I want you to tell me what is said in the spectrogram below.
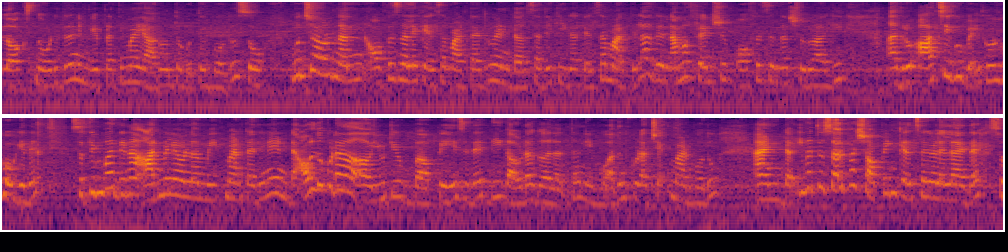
ಬ್ಲಾಗ್ಸ್ ನೋಡಿದರೆ ನಿಮಗೆ ಪ್ರತಿಮಾ ಯಾರು ಅಂತ ಗೊತ್ತಿರ್ಬೋದು. ಸೊ ಮುಂಚೆ ಅವರು ನನ್ನ ಆಫೀಸ್ನಲ್ಲೇ ಕೆಲಸ ಮಾಡ್ತಾಯಿದ್ರು ಆ್ಯಂಡ್ ಸದ್ಯಕ್ಕೆ ಈಗ ಕೆಲಸ ಮಾಡ್ತಿಲ್ಲ. ಆದರೆ ನಮ್ಮ ಫ್ರೆಂಡ್ಶಿಪ್ ಆಫೀಸಿಂದ ಶುರುವಾಗಿ ಅದ್ರ ಆಚೆಗೂ ಬೆಳ್ಕೊಂಡು ಹೋಗಿದೆ. ಸೊ ತುಂಬ ದಿನ ಆದಮೇಲೆ ಅವಳನ್ನ ಮೀಟ್ ಮಾಡ್ತಾ ಇದ್ದೀನಿ. ಆ್ಯಂಡ್ ಅವಳದು ಕೂಡ ಯೂಟ್ಯೂಬ್ ಪೇಜ್ ಇದೆ, ದಿ ಗೌಡ ಗರ್ಲ್ ಅಂತ ನೀವು ಅದನ್ನು ಕೂಡ ಚೆಕ್ ಮಾಡ್ಬೋದು. ಆ್ಯಂಡ್ ಇವತ್ತು ಸ್ವಲ್ಪ ಶಾಪಿಂಗ್ ಕೆಲಸಗಳೆಲ್ಲ ಇದೆ. ಸೊ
